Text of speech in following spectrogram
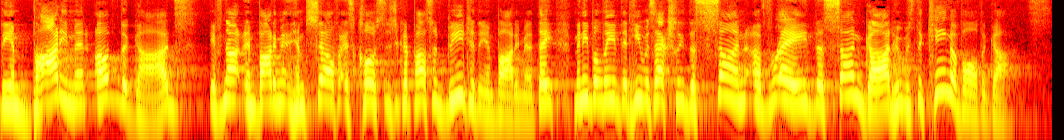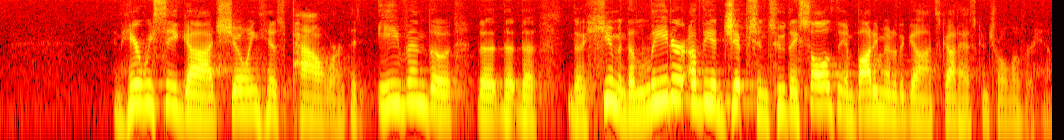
the embodiment of the gods, if not embodiment himself, as close as he could possibly be to the embodiment. They, many believed that he was actually the son of Re, the sun god, who was the king of all the gods. And here we see God showing his power that even the, the, the, the, the human, the leader of the Egyptians, who they saw as the embodiment of the gods, God has control over him.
